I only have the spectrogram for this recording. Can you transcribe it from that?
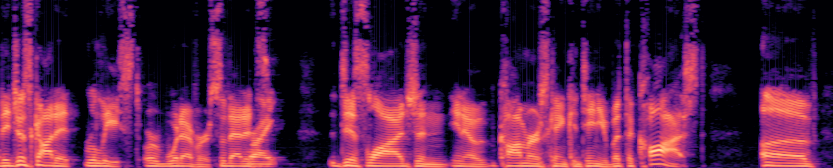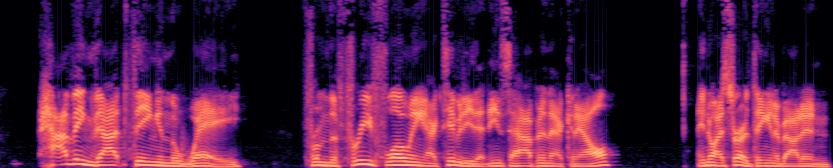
they just got it released or whatever, so that it's Right. dislodged and you know commerce can continue. But the cost of having that thing in the way from the free flowing activity that needs to happen in that canal you know, I started thinking about it and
